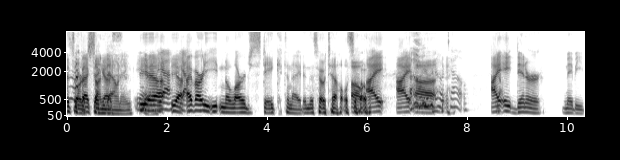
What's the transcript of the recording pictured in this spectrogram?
It's sort of affecting us. sundowning. Yeah, yeah, Yeah, yeah. I've already eaten a large steak tonight in this hotel. So Oh, I I oh, you're in a uh, hotel. I ate dinner maybe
